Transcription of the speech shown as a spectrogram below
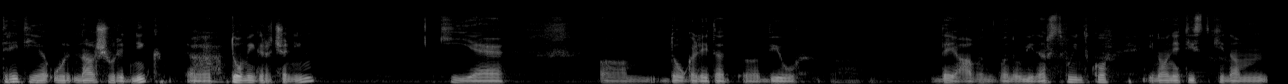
tretji je ur, naš urednik, uh, Tomi Gračanin, ki je um, dolga leta uh, bil uh, dejaven v novinarstvu in tako. In on je tisti, ki nam,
